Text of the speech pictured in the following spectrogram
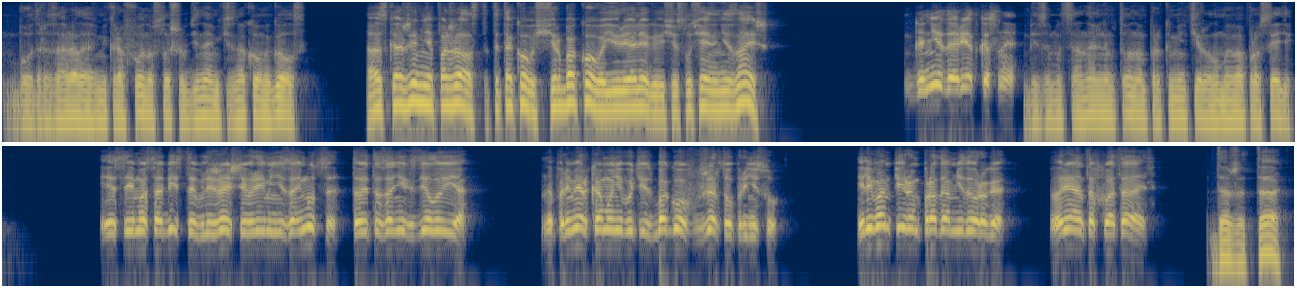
бодро заорал я в микрофон, услышав в динамике знакомый голос. «А скажи мне, пожалуйста, ты такого Щербакова Юрия Олеговича случайно не знаешь?» Гнида редкостная. Безэмоциональным тоном прокомментировал мой вопрос Эдик. Если им особисты в ближайшее время не займутся, то это за них сделаю я. Например, кому-нибудь из богов в жертву принесу. Или вампирам продам недорого. Вариантов хватает. Даже так?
